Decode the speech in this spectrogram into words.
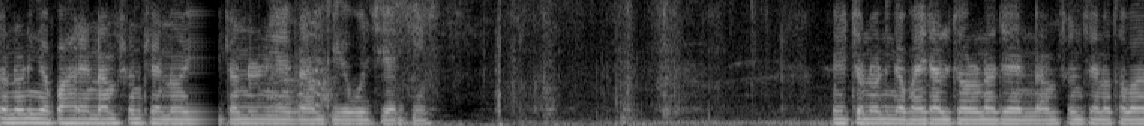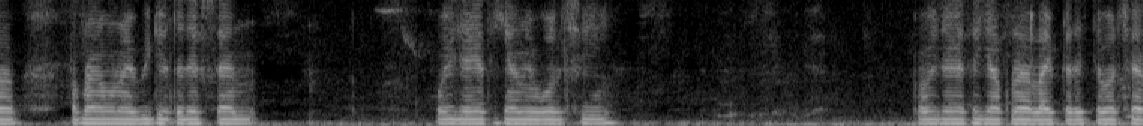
চন্দ্রনিয়া পাহাড়ের নাম শুনছেন, ওই চন্দ্রনিয়া গ্রাম থেকে বলছি আর কি। এই চন্দ্রনিয়া ভাইরাল ঝর্ণা জয়ের নাম শুনছেন অথবা আপনারা মনে হয় ভিডিওতে দেখছেন, ওই জায়গা থেকে আমি বলছি। ওই জায়গা থেকে আপনারা লাইভটা দেখতে পাচ্ছেন।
